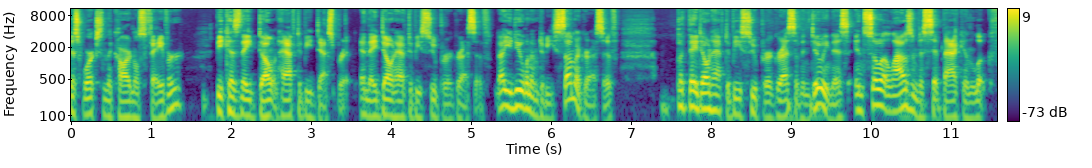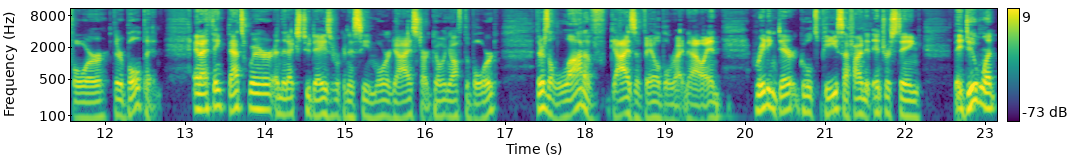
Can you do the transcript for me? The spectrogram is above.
this works in the Cardinals' favor because they don't have to be desperate and they don't have to be super aggressive. Now, you do want them to be some aggressive, but they don't have to be super aggressive in doing this. And so it allows them to sit back and look for their bullpen. And I think that's where in the next two days, we're going to see more guys start going off the board. There's a lot of guys available right now. And reading Derek Goold's piece, I find it interesting. They do want,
